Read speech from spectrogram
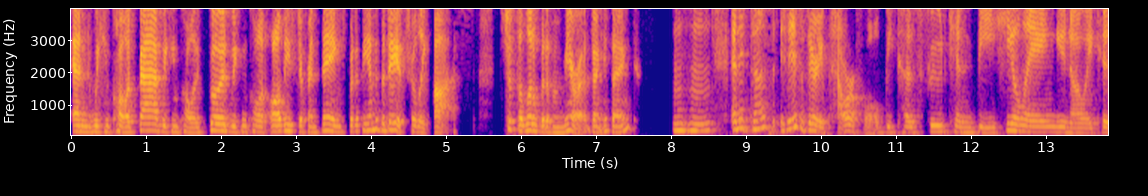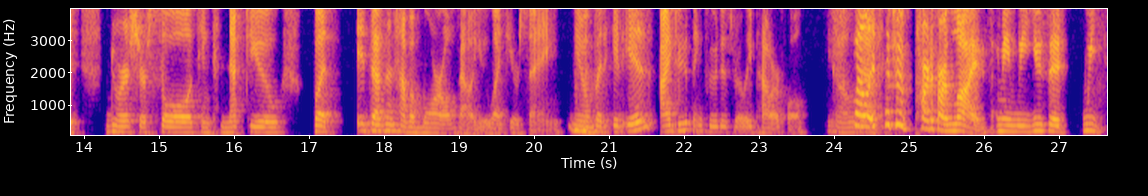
and we can call it bad we can call it good we can call it all these different things but at the end of the day it's really us. It's just a little bit of a mirror don't you think Mm-hmm. And it does, it is very powerful because food can be healing, you know, it could nourish your soul, it can connect you, but it doesn't have a moral value, like you're saying, you mm-hmm. know, but it is, I do think food is really powerful, you know. Well, that- it's such a part of our lives. I mean, we use it, we,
